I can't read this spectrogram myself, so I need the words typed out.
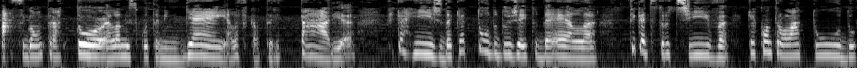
passa igual um trator, ela não escuta ninguém, ela fica autoritária, fica rígida, quer tudo do jeito dela, fica destrutiva, quer controlar tudo,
